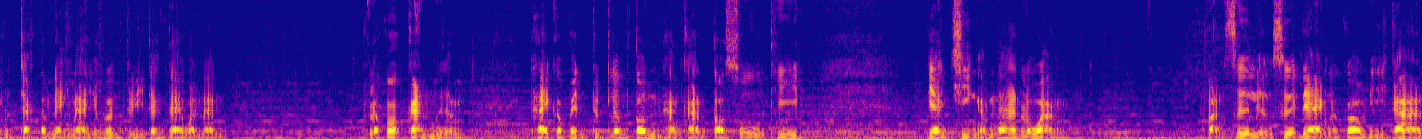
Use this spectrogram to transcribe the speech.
หลุดจากตำแหน่งนายกรัฐมนตรีตั้งแต่วันนั้น แล้วก็การเมืองไทยก็เป็นจุดเริ่มต้นทางการต่อสู้ที่แย่งชิงอำนาจระหว่างฝั่งเสื้อเหลืองเสื้อแดง แล้วก็มีการ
